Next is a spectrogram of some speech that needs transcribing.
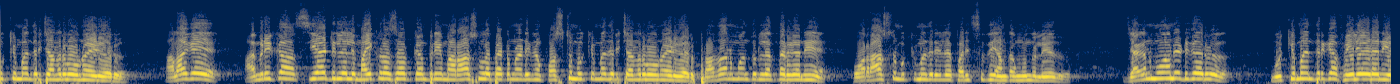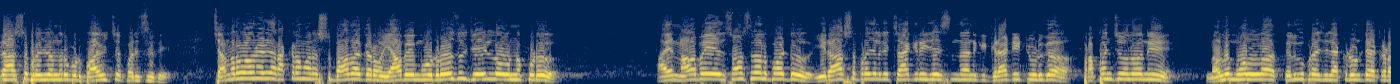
ముఖ్యమంత్రి చంద్రబాబు నాయుడు గారు. అలాగే అమెరికా సిఆర్టీలు వెళ్ళి మైక్రోసాఫ్ట్ కంపెనీ మా రాష్ట్రంలో పెట్టమని అడిగిన ఫస్ట్ ముఖ్యమంత్రి చంద్రబాబు నాయుడు గారు. ప్రధానమంత్రులు వెళ్తారు కానీ ఓ రాష్ట్ర ముఖ్యమంత్రి వెళ్ళే పరిస్థితి అంతకుముందు లేదు. జగన్మోహన్ రెడ్డి గారు ముఖ్యమంత్రిగా ఫెయిల్ అయ్యాడని ఈ రాష్ట్ర ప్రజలందరూ ఇప్పుడు భావించే పరిస్థితి. చంద్రబాబు నాయుడు గారు అక్రమ అరెస్టు బాధాకరం. యాభై మూడు రోజులు జైల్లో ఉన్నప్పుడు ఆయన నలభై ఐదు సంవత్సరాల పాటు ఈ రాష్ట్ర ప్రజలకు చాకరీ చేసిన దానికి గ్రాటిట్యూడ్గా ప్రపంచంలోని నలుమూలల తెలుగు ప్రజలు ఎక్కడుంటే అక్కడ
